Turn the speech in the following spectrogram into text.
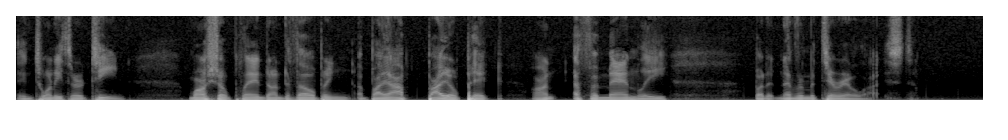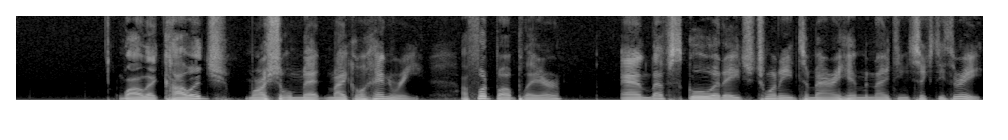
in 2013. Marshall planned on developing a bio- biopic on Effa Manley, but it never materialized. While at college, Marshall met Michael Henry, a football player, and left school at age 20 to marry him in 1963.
